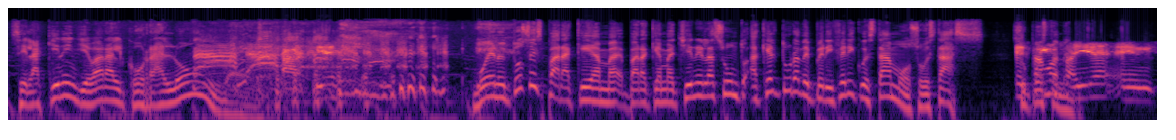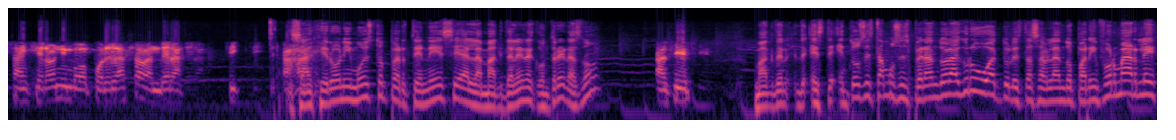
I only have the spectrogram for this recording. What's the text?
se la quieren llevar al corralón. Así es. Bueno, entonces para que ama- para que machine el asunto, ¿a qué altura de periférico estamos o estás? Estamos ahí en San Jerónimo, por el Asta Bandera. Sí. San Jerónimo, esto pertenece a la Magdalena Contreras, ¿no? así es. Este, entonces estamos esperando la grúa, tú le estás hablando para informarle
